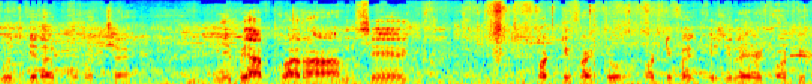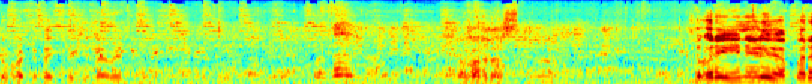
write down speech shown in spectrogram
दूध के दाँत पे बच्चा है ये भी आपको आराम से forty five to forty five K G live weight forty to forty five K G live वेट में मिलेगा ज़बरदस्त ಸಗರ ಏನು ಹೇಳಿ ವ್ಯಾಪಾರ?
